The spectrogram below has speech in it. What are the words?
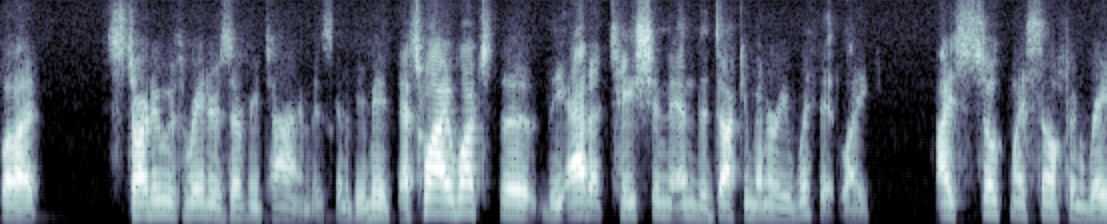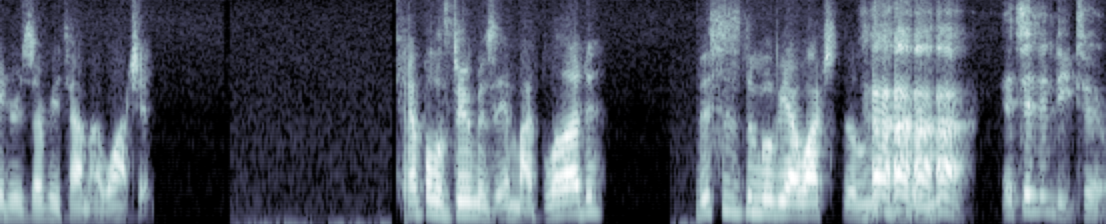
But starting with Raiders every time is going to be made. That's why I watch the the adaptation and the documentary with it. Like I soak myself in Raiders every time I watch it. Temple of Doom is in my blood. This is the movie I watched the. the it's in indie too.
